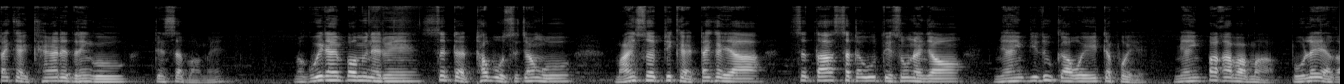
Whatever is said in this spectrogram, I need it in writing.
တိုက်ခိုက်ခံရတဲ့တဲ့ရင်ကိုတင်ဆက်ပါမယ်။မကွေးတိုင်းပေါမြို့နယ်တွင်စစ်တပ်ထောက်ဖို့စစ်ကြောင်းကိုမိုင်းဆွဲပစ်ခတ်တိုက်ခိုက်ရာစစ်သား12ဦးသေဆုံးနိုင်ကြောင်းမြိုင်ပြည်သူ့ကာကွယ်ရေးတပ်ဖွဲ့ မြိုင်ပခပါမှဘိုးလက်ရက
